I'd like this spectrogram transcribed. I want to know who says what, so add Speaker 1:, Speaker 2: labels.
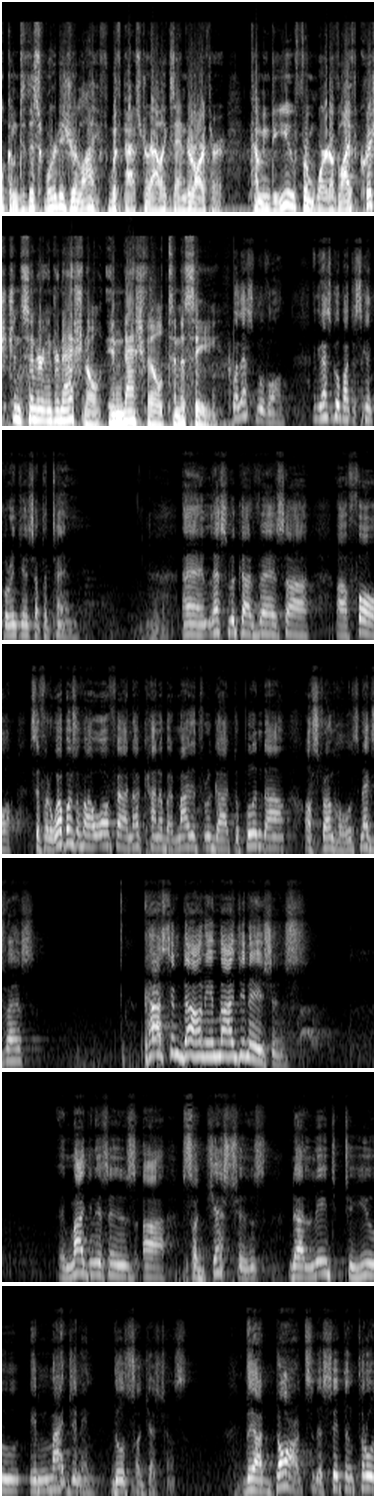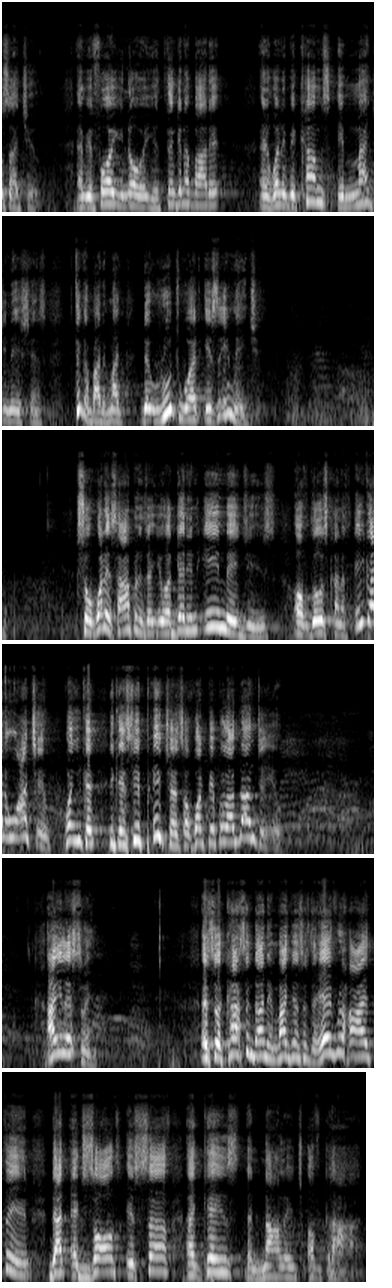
Speaker 1: Welcome to This Word is Your Life with Pastor Alexander Arthur, coming to you from Word of Life Christian Center International in Nashville, Tennessee.
Speaker 2: Well, let's move on. Let's go back to 2 Corinthians chapter 10. And let's look at verse uh, uh, 4. So, for the weapons of our warfare are not carnal, but mighty through God to pulling down of strongholds. Next verse. Casting down imaginations. Imaginations are suggestions that lead to you imagining those suggestions. They are darts that Satan throws at you. And before you know it, you're thinking about it. And when it becomes imaginations, think about it. The root word is image. So what is happening is that you are getting images of those kind of things. You got to watch it when you can you can see pictures of what people have done to you. Are you listening? And so casting down imaginations and every high thing that exalts itself against the knowledge of God.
